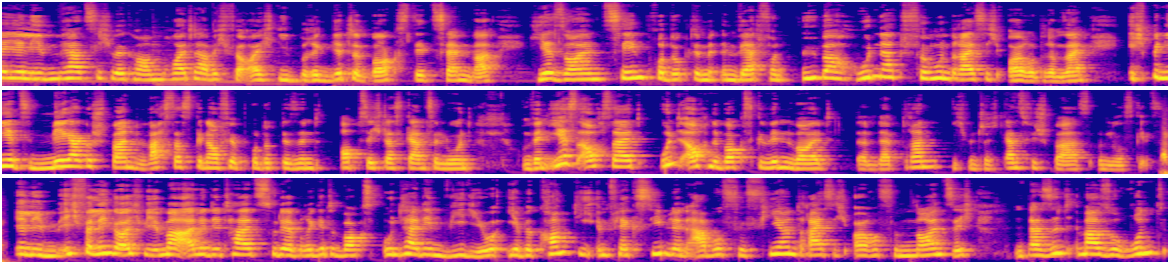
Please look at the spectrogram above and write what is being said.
Hey ihr Lieben, herzlich willkommen. Heute habe ich für euch die Brigitte Box Dezember. Hier sollen 10 Produkte mit einem Wert von über 135 Euro drin sein. Ich bin jetzt mega gespannt, was das genau für Produkte sind, ob sich das Ganze lohnt. Und wenn ihr es auch seid und auch eine Box gewinnen wollt, dann bleibt dran. Ich wünsche euch ganz viel Spaß und los geht's. Ihr Lieben, ich verlinke euch wie immer alle Details zu der Brigitte Box unter dem Video. Ihr bekommt die im flexiblen Abo für 34,95 Euro. Da sind immer so rund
